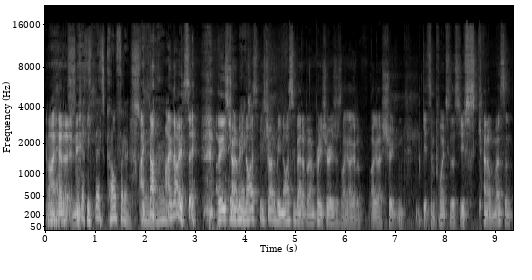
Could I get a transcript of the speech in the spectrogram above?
And I oh, hit it. And then he, That's, that's confidence. I know. I know. See, I mean, he's trying to be nice. He's trying to be nice about it, but I'm pretty sure he's just like, I gotta, I gotta shoot and get some points for this. You just kind of missing.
